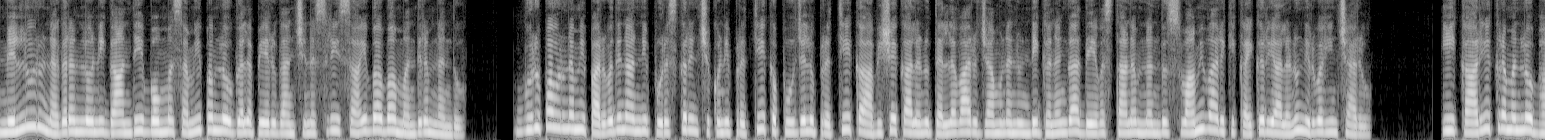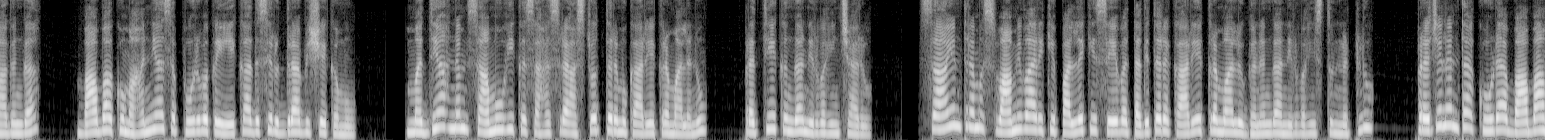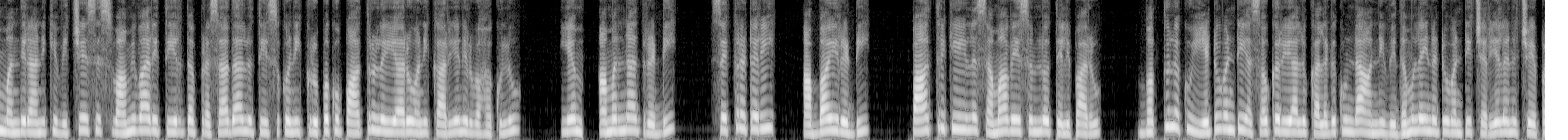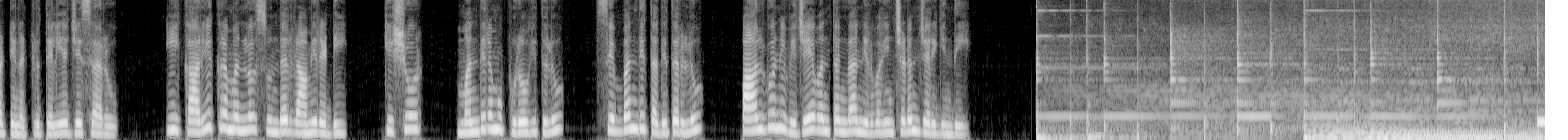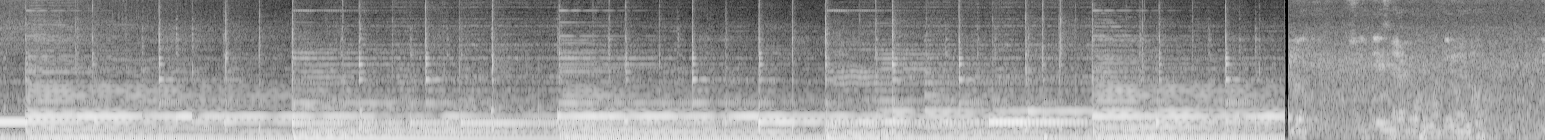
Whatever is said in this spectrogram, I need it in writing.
నెల్లూరు నగరంలోని గాంధీ బొమ్మ సమీపంలో గల పేరుగాంచిన శ్రీ సాయిబాబా మందిరం నందు గురుపౌర్ణమి పర్వదినాన్ని పురస్కరించుకుని ప్రత్యేక పూజలు ప్రత్యేక అభిషేకాలను తెల్లవారుజామున నుండి ఘనంగా దేవస్థానం నందు స్వామివారికి కైకర్యాలను నిర్వహించారు. ఈ కార్యక్రమంలో భాగంగా బాబాకు మహన్యాసపూర్వక ఏకాదశి రుద్రాభిషేకము మధ్యాహ్నం సామూహిక సహస్ర అష్టోత్తరము కార్యక్రమాలను ప్రత్యేకంగా నిర్వహించారు. సాయంత్రము స్వామివారికి పల్లకి సేవ తదితర కార్యక్రమాలు ఘనంగా నిర్వహిస్తున్నట్లు ప్రజలంతా కూడా బాబా మందిరానికి విచ్చేసి స్వామివారి తీర్థ ప్రసాదాలు తీసుకుని కృపకు పాత్రులయ్యారు అని కార్యనిర్వాహకులు ఎం. అమర్నాథ్ రెడ్డి సెక్రటరీ అబ్బాయిరెడ్డి పాత్రికేయుల సమావేశంలో తెలిపారు. భక్తులకు ఎటువంటి అసౌకర్యాలు కలగకుండా అన్ని విధములైనటువంటి చర్యలను చేపట్టినట్లు తెలియజేశారు. ఈ కార్యక్రమంలో సుందర్ రామిరెడ్డి కిషోర్ మందిరము పురోహితులు సిబ్బంది తదితరులు పాల్గొని విజయవంతంగా నిర్వహించడం జరిగింది.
